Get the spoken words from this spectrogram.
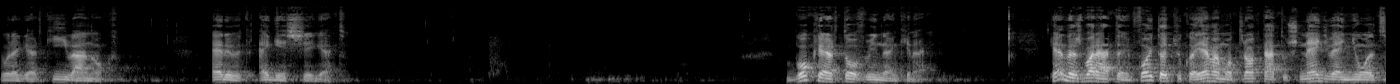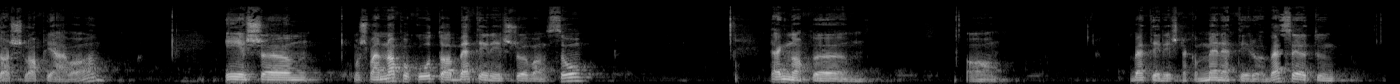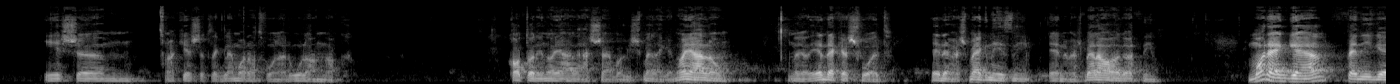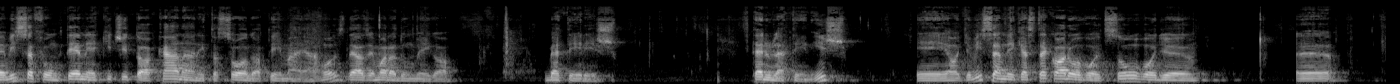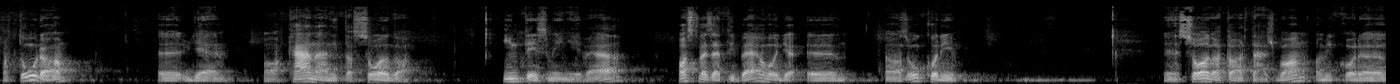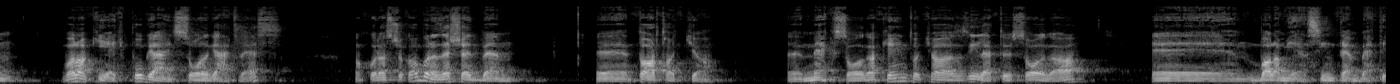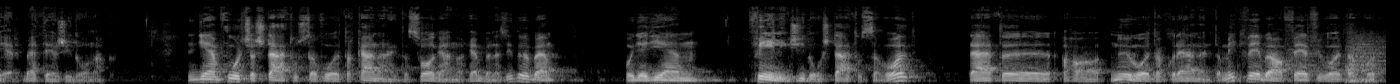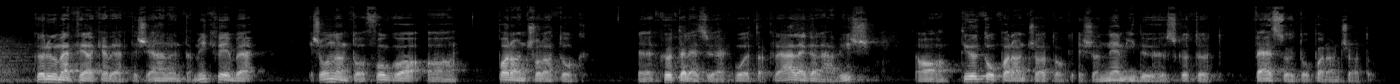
Jó reggelt kívánok! Erőt, egészséget! Bokertov mindenkinek! Kedves barátaim, folytatjuk a Jevamot traktátus 48-as lapjával, és um, most már napok óta a betérésről van szó. Tegnap um, a betérésnek a menetéről beszéltünk, és um, aki esetleg lemaradt volna róla, annak Katalin ajánlásával is melegen ajánlom. Nagyon érdekes volt, érdemes megnézni, érdemes belehallgatni. Ma reggel pedig vissza fogunk térni egy kicsit a Kánánit a szolga témájához, de azért maradunk még a betérés területén is. É, hogyha visszaemlékeztek, arról volt szó, hogy a Tóra ugye a Kánánita szolga intézményével azt vezeti be, hogy az ókori szolgatartásban, amikor valaki egy pogány szolgát vesz, akkor az csak abban az esetben tarthatja meg szolgaként, hogyha az, az illető szolga valamilyen szinten betér, betér zsidónak. Egy ilyen furcsa státusza volt a Kánánit a szolgának ebben az időben, hogy egy ilyen félig zsidó státusza volt, tehát ha nő volt, akkor elment a mikvébe, ha férfi volt, akkor körülmetélkedett és elment a mikvébe, és onnantól fogva a parancsolatok kötelezőek voltak rá, legalábbis a tiltó parancsolatok és a nem időhöz kötött felszólító parancsolatok.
